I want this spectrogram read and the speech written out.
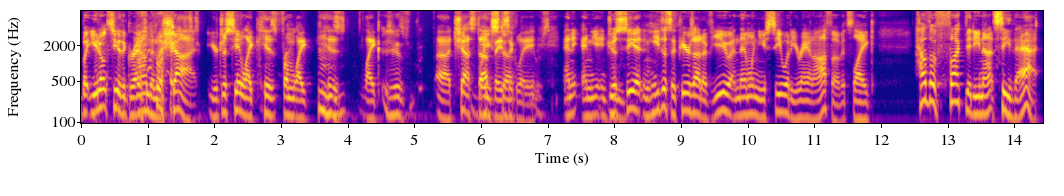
but you don't see the ground in the Right. shot. You're just seeing like his from like his like His- uh, chest up Waist up. basically, and and you just see it, and he disappears out of view. And then when you see what he ran off of, it's like, how the fuck did he not see that?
